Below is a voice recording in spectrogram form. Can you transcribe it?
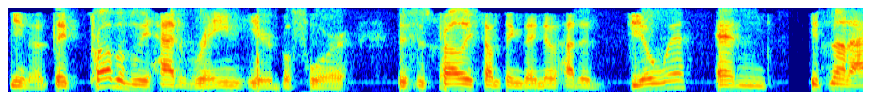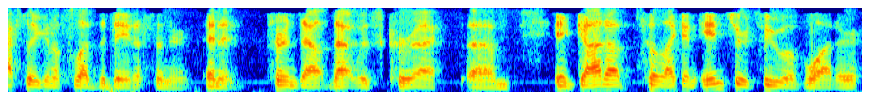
you know they've probably had rain here before. This is probably something they know how to deal with, and it's not actually going to flood the data center. And it turns out that was correct. Um, it got up to like an inch or two of water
